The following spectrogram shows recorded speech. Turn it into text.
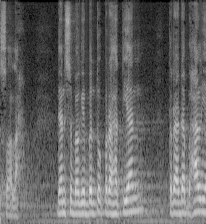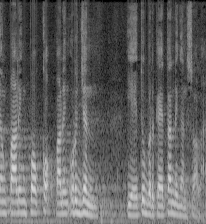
salah dan sebagai bentuk perhatian terhadap hal yang paling pokok paling urgent yaitu berkaitan dengan salat.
